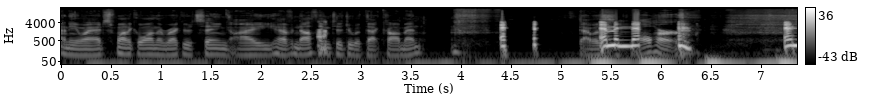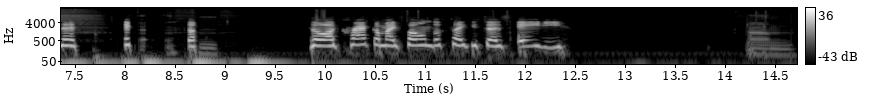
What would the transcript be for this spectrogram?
anyway, I just want to go on the record saying I have nothing to do with that comment. that was Eminem- all her. and then so a crack on my phone looks like it says 80. Um,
